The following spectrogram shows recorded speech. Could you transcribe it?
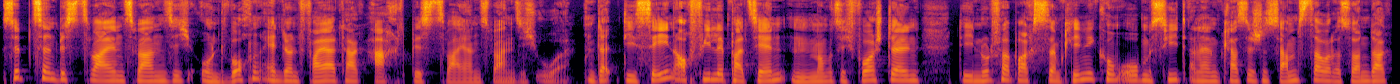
17 bis 22 und Wochenende und Feiertag 8 bis 22 Uhr. Und da, die sehen auch viele Patienten. Man muss sich vorstellen, die Notfallpraxis am Klinikum oben sieht an einem klassischen Samstag oder Sonntag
